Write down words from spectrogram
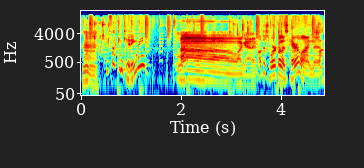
Hmm. you fucking kidding me? Oh, I got it. I'll just work on his hairline then.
